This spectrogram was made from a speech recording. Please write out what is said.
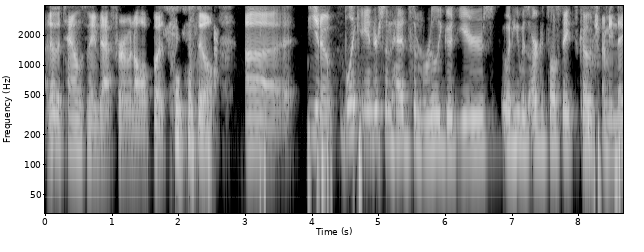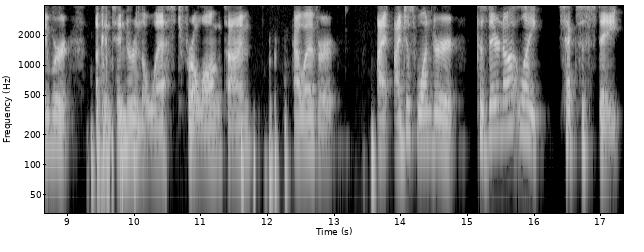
I know the town's named after him and all, but still, uh, you know, Blake Anderson had some really good years when he was Arkansas State's coach. I mean, they were a contender in the West for a long time. However, I I just wonder because they're not like Texas State,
